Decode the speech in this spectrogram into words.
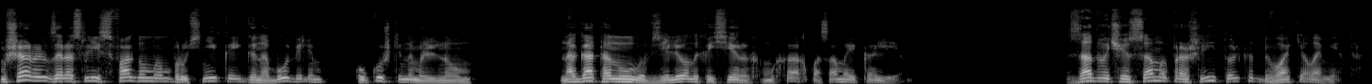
Мшары заросли сфагнумом, брусникой, гонобобелем, кукушкиным льном. Нога тонула в зеленых и серых мхах по самое колено. За два часа мы прошли только два километра.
